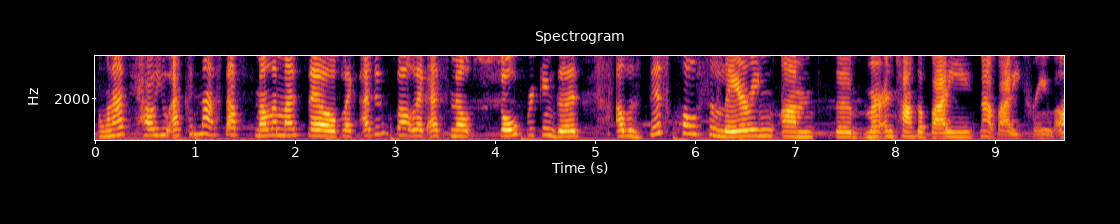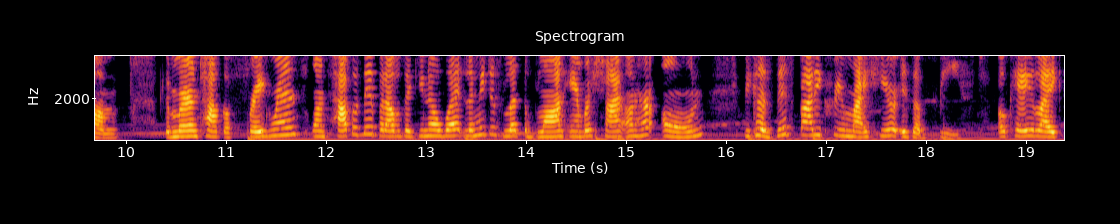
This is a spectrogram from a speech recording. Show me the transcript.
And when I tell you, I could not stop smelling myself. Like, I just felt like I smelled so freaking good. I was this close to layering um the Myrrh Tonka body, not body cream, um, the Myrrh Tonka fragrance on top of it. But I was like, you know what? Let me just let the Blonde Amber shine on her own because this body cream right here is a beast. Okay, like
